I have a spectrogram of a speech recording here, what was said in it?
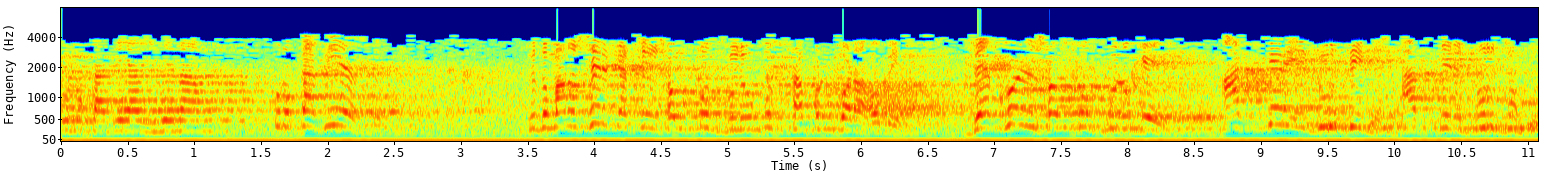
কোনো কাজে আসবে না। কোনো কাজেই আসবে কিন্তু মানুষের কাছে এই সম্পদগুলো উপস্থাপন করা হবে। দেখো এই সম্পদগুলোকে আজকের এই দুর্দিনে, আজকের এই দুর্যোগে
